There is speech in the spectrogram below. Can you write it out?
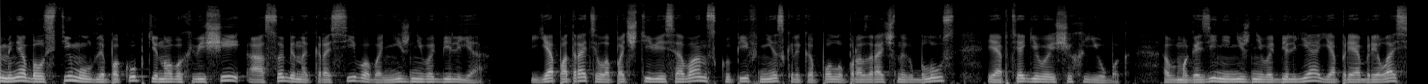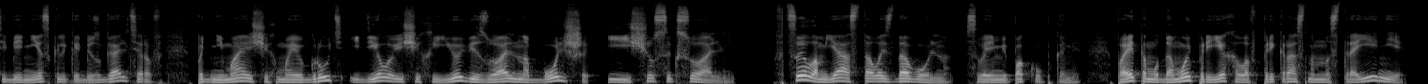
у меня был стимул для покупки новых вещей, а особенно красивого нижнего белья. Я потратила почти весь аванс, купив несколько полупрозрачных блуз и обтягивающих юбок. В магазине нижнего белья я приобрела себе несколько бюстгальтеров, поднимающих мою грудь и делающих ее визуально больше и еще сексуальней. В целом я осталась довольна своими покупками, поэтому домой приехала в прекрасном настроении,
